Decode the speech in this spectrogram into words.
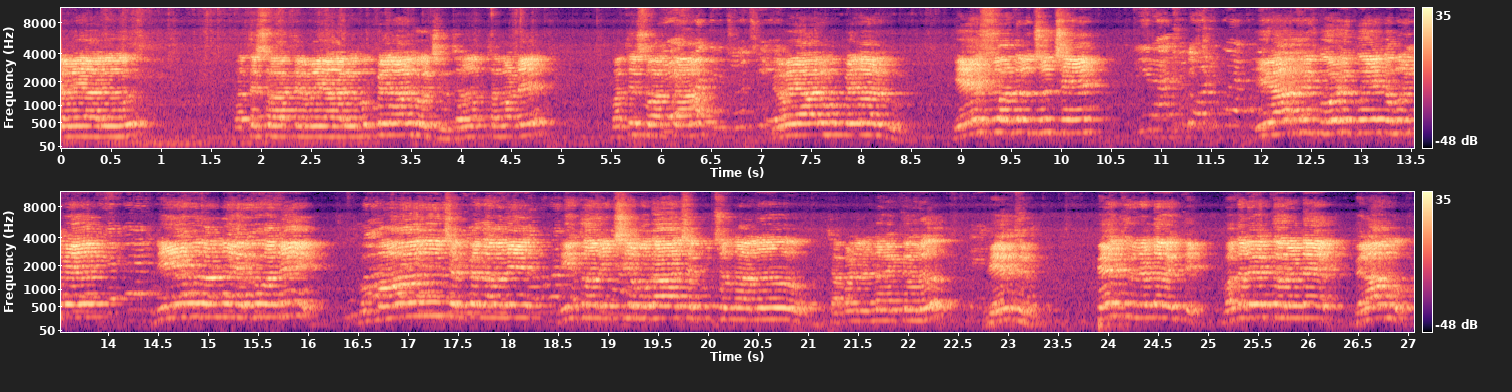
ఇరవై ఆరు. మత్స్య స్వార్త ఇరవై ఆరు. ముప్పై నాలుగు వచ్చింది. చదువు చదవండి మత్స్య చూచి, ఇరవై ఆరు ముప్పై నాలుగు. యేసు అతను చూచి. ఈ రాత్రి కోడుకు ఈ రాత్రి కోడి కూయక మునిపే నీవు నన్ను ఎరుగువని ముమ్మారు చెప్పేదమని నీతో నిశ్చయముగా చెప్పుచున్నాను. చెప్పండి రెండో వ్యక్తి ఎవరు పేతురు. పేతురు రెండో వ్యక్తి. మొదటి వ్యక్తి ఎవరంటే బిలాము.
